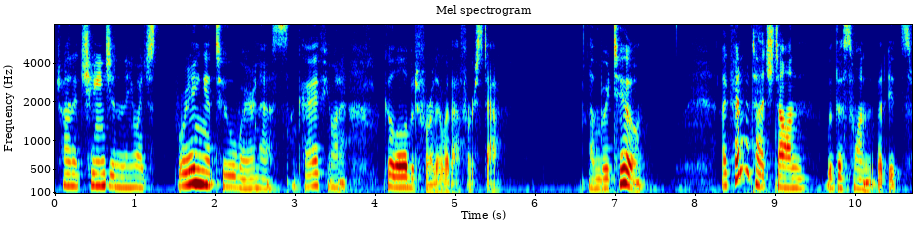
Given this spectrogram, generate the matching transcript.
trying to change it in any way, just bring it to awareness, okay? If you want to go a little bit further with that first step. Number two, I kind of touched on with this one, but it's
